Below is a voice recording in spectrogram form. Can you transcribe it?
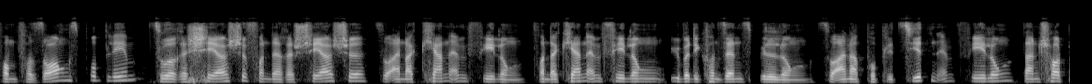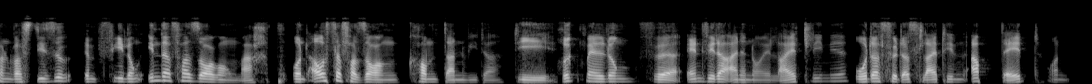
vom Versorgungsproblem zur Recherche, von der Recherche zu einer Kernempfehlung, von der Kernempfehlung über die Konsensbildung zu einer publizierten Empfehlung. Dann schaut man, was diese Empfehlung in der Versorgung macht. Und aus der Versorgung kommt dann wieder die Rückmeldung für entweder eine neue Leitlinie oder für das Leitlinien-Update. Und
